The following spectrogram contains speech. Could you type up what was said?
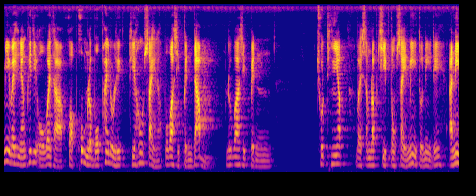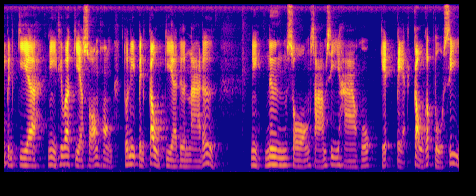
มีไว้เห็นอย่างพีทีโอไว้ถ้าควบคุมระบบไฮดรอลิกที่เฮาใส่นะเพราะว่าสิเป็นดัมหรือว่าสิเป็น ชุดเฮียบไว้สำหรับขีบตรงใส่มีตัวนี้เด้ อันนี้เป็นเกียร์นี่ที่ว่าเกียร์สองห้อง ตัวนี้เป็นเก้าเกียร์เดินนาเด้อนี่หนึ่งสองสามสี่ห้าหกเจ็ดแปดเก้ากับตัวซี่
